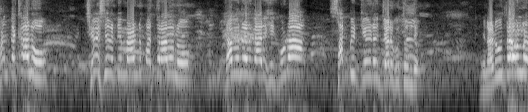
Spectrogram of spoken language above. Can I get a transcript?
సంతకాలు చేసిన డిమాండ్ పత్రాలను గవర్నర్ గారికి కూడా సబ్మిట్ చేయడం జరుగుతుంది. నేను అడుగుతా ఉన్నా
